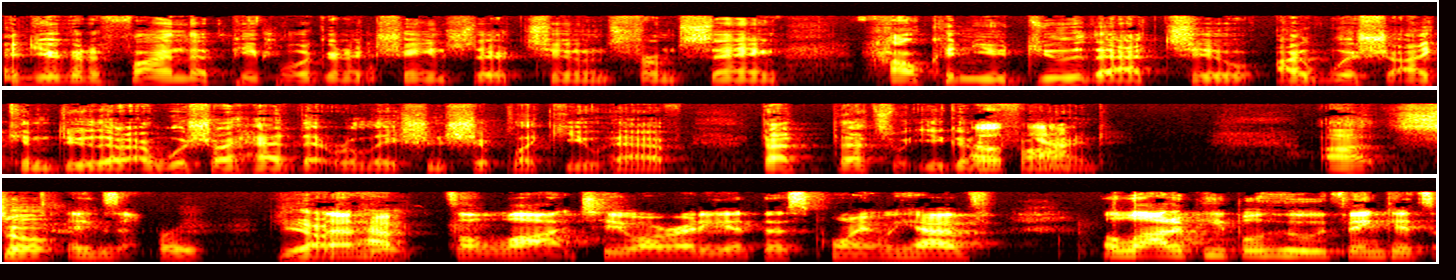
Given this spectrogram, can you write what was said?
And you're going to find that people are going to change their tunes from saying, How can you do that? to I wish I can do that. I wish I had that relationship like you have. That That's what you're going to Oh, yeah. Uh, so, Exactly. yeah. that happens a lot too already at this point. We have a lot of people who think it's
